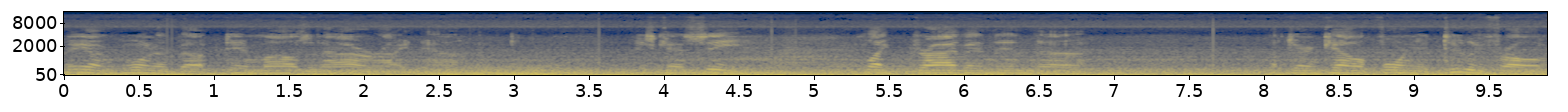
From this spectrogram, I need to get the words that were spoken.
I think I'm going about 10 miles an hour right now. Just can't see. It's like driving in uh, up there in California, Tule Fog.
